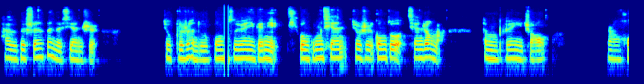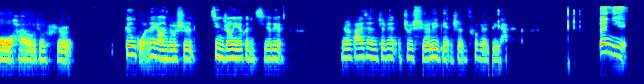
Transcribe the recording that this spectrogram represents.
还有一个身份的限制，就不是很多公司愿意给你提供工签，就是工作签证嘛，他们不愿意招。然后还有就是跟国内一样，就是竞争也很激烈。你会发现这边就学历贬值特别厉害。那你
